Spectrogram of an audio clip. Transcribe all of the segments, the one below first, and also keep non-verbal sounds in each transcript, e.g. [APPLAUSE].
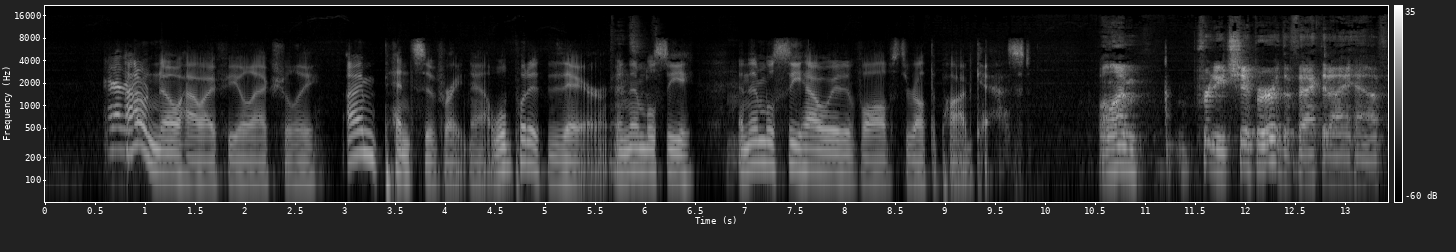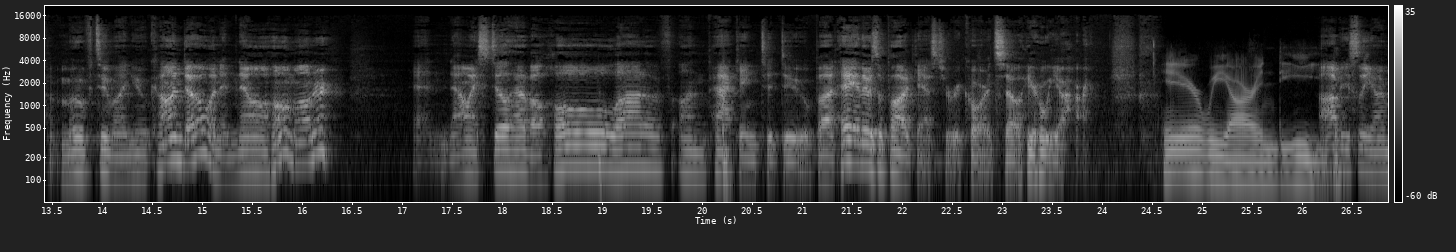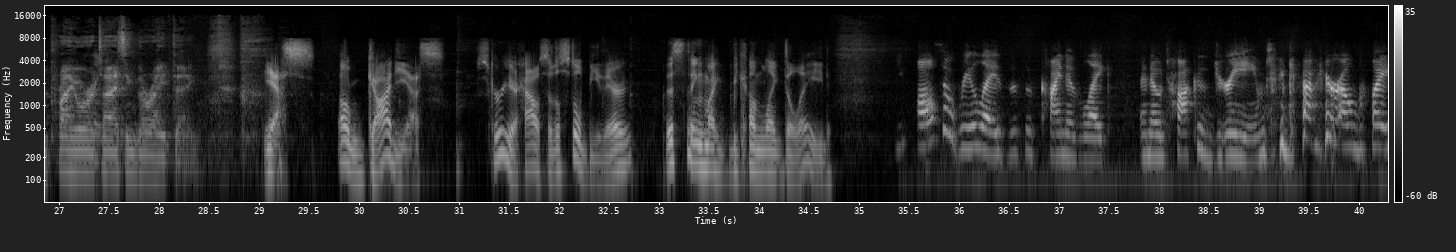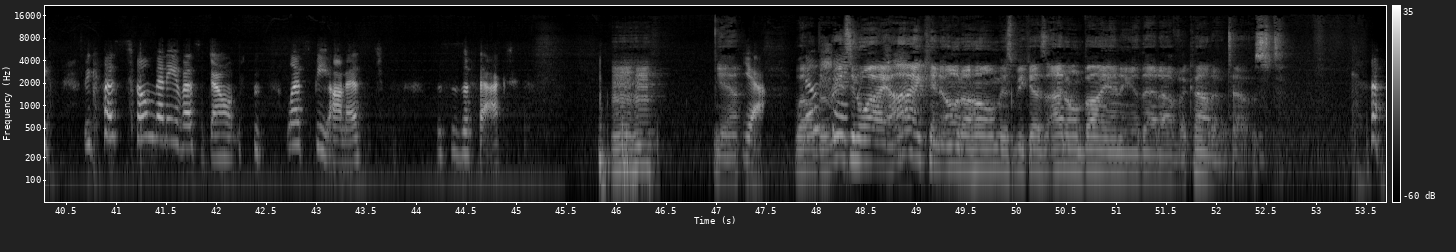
Another I don't know how I feel actually. I'm pensive right now. We'll put it there, and then we'll see, and then we'll see how it evolves throughout the podcast. Well, I'm pretty chipper the fact that I have moved to my new condo and am now a homeowner. And now I still have a whole lot of unpacking to do. But hey, there's a podcast to record, so [LAUGHS] here we are. Here we are indeed. Obviously, I'm prioritizing the right thing. Yes. Oh God, yes. Screw your house. It'll still be there. This thing might become like delayed. You also realize this is kind of like an otaku dream [LAUGHS] to have your own place because so many of us don't. [LAUGHS] Let's be honest. This is a fact. Mm-hmm. Yeah. Yeah. Well, No the shit. reason why I can own a home is because I don't buy any of that avocado toast. [LAUGHS]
